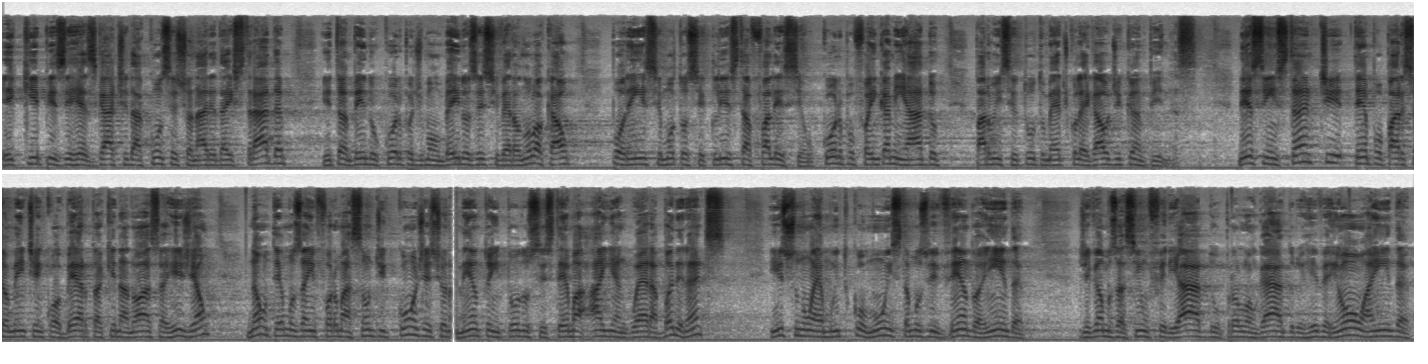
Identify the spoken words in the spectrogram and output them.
Equipes de resgate da concessionária da estrada e também do Corpo de Bombeiros estiveram no local, porém esse motociclista faleceu. O corpo foi encaminhado para o Instituto Médico Legal de Campinas. Nesse instante, tempo parcialmente encoberto aqui na nossa região, não temos a informação de congestionamento em todo o sistema Anhanguera Bandeirantes. Isso não é muito comum, estamos vivendo ainda, digamos assim, um feriado prolongado do Réveillon, ainda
